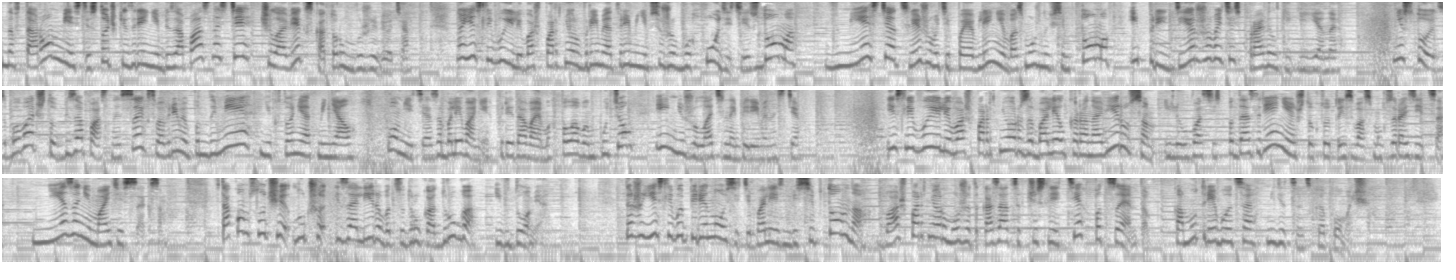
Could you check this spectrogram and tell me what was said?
На втором месте с точки зрения безопасности человек, с которым вы живете. Но если вы или ваш партнер время от времени все же выходите из дома, вместе отслеживайте появление возможных симптомов и придерживайтесь правил гигиены. Не стоит забывать, что безопасный секс во время пандемии никто не отменял. Помните о заболеваниях, передаваемых половым путем и нежелательной беременности. Если вы или ваш партнер заболел коронавирусом или у вас есть подозрение, что кто-то из вас мог заразиться, не занимайтесь сексом. В таком случае лучше изолироваться друг от друга и в доме. Даже если вы переносите болезнь бессимптомно, ваш партнер может оказаться в числе тех пациентов, кому требуется медицинская помощь.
